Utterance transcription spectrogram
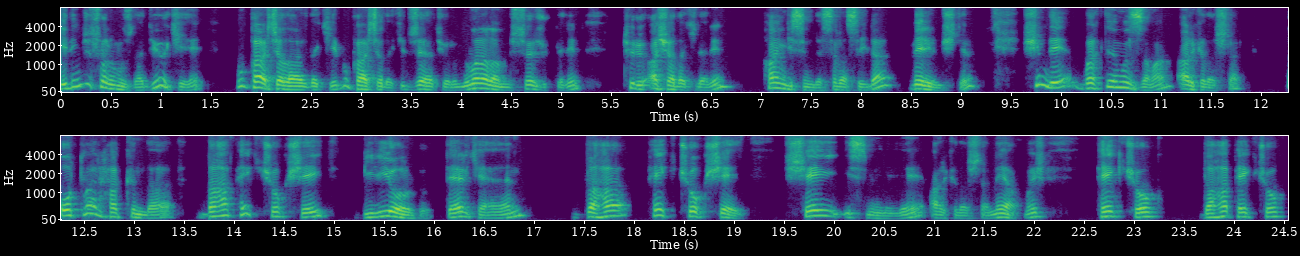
Yedinci sorumuzda diyor ki bu parçalardaki, bu parçadaki düzeltiyorum numaralanmış sözcüklerin türü aşağıdakilerin hangisinde sırasıyla verilmiştir? Şimdi baktığımız zaman arkadaşlar otlar hakkında daha pek çok şey biliyordu derken daha pek çok şey şey ismini arkadaşlar ne yapmış? Pek çok daha pek çok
